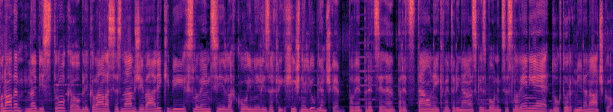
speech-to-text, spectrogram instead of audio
Po novem naj bi stroka oblikovala seznam živali, ki bi jih slovenci lahko imeli za hišne ljubljenčke, pove predstavnik veterinarske zbornice Slovenije, dr. Miranačko.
